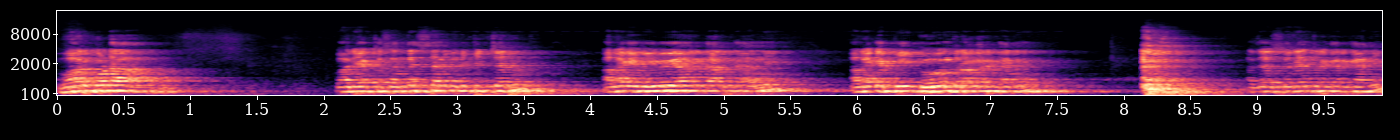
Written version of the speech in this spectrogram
వారు కూడా వారి యొక్క సందేశాన్ని వినిపించారు. అలాగే వివిఆర్ గారు కానీ అలాగే పి గోవిందరావు గారు కానీ అదే సురేంద్ర గారు కానీ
